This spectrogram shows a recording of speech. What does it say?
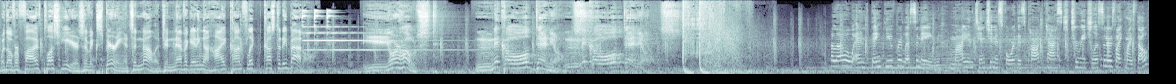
with over five plus years of experience and knowledge in navigating a high conflict custody battle, your host, Nicole Daniel. Nicole Daniel. Hello, and thank you for listening. My intention is for this podcast to reach listeners like myself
